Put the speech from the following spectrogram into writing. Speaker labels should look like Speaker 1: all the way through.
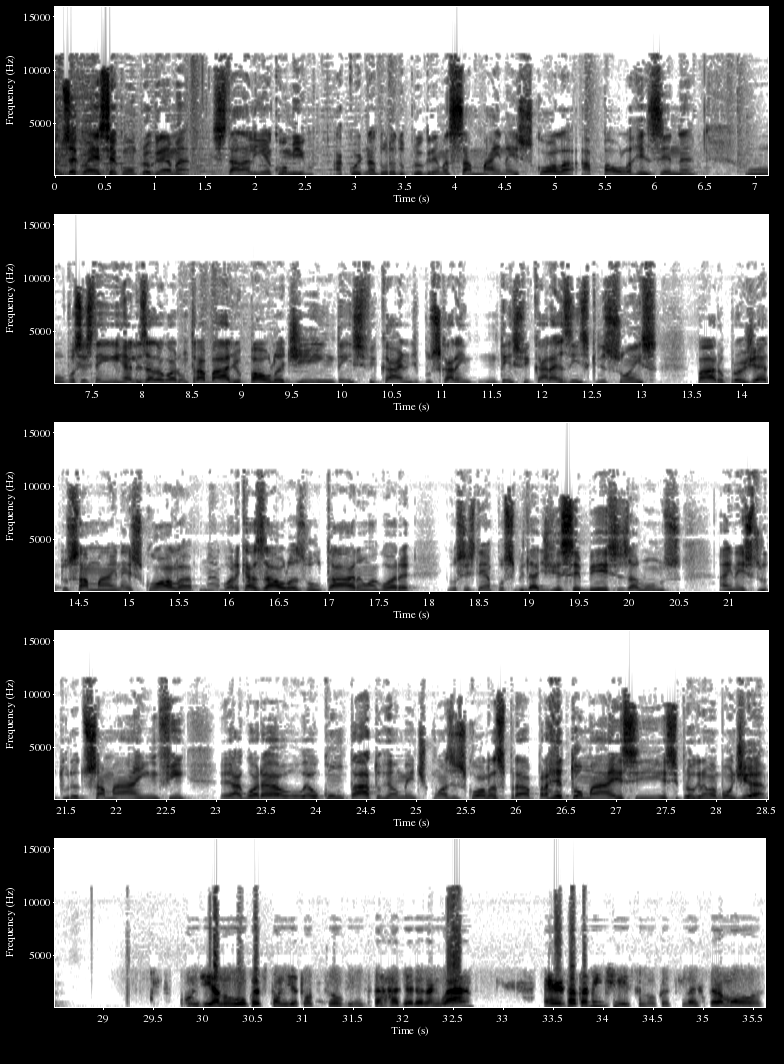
Speaker 1: Dando sequência com o programa, está na linha comigo a coordenadora do programa Samai na Escola, a Paula Rezena. O, vocês têm realizado agora um trabalho, Paula, de intensificar, né, de buscar intensificar as inscrições para o projeto Samai na Escola. Agora que as aulas voltaram, agora vocês têm a possibilidade de receber esses alunos aí na estrutura do Samai, enfim, é, agora é o, é o, contato realmente com as escolas para retomar esse, esse programa. Bom dia.
Speaker 2: Bom dia, Lucas. Bom dia a todos os ouvintes da Rádio Aranguá. É exatamente isso, Lucas. Nós estamos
